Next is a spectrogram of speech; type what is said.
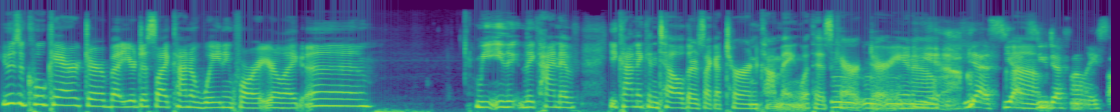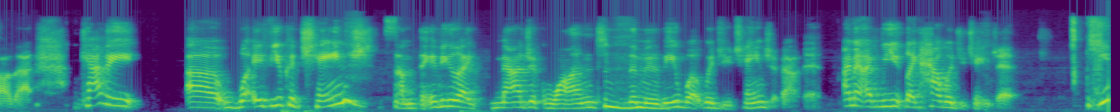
he was a cool character but you're just like kind of waiting for it you're like uh we they kind of you kind of can tell there's like a turn coming with his character, Mm, mm, you know. Yeah. Yes, yes, Um, you definitely saw that. Kathy, uh, what if you could change something? If you like magic wand the Mhm. movie, what would you change about it? I mean, I, you, like, how would you change it? Yeah,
